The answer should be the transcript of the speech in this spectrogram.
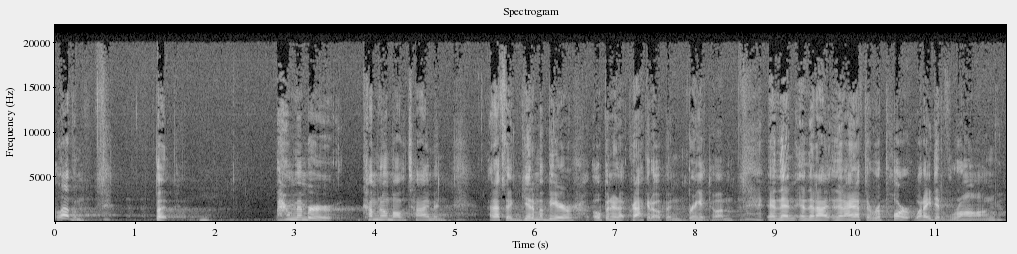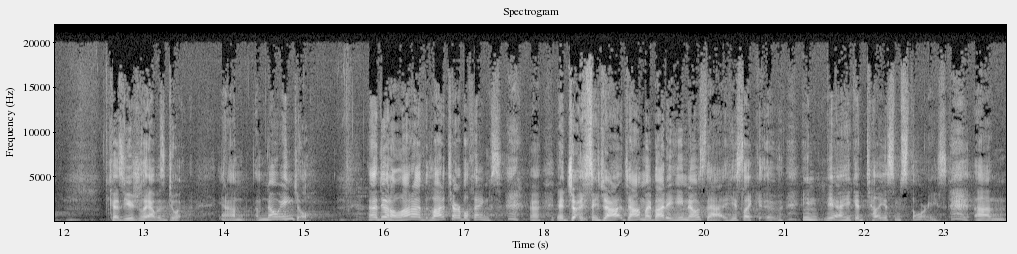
I love him. But I remember coming home all the time and I'd have to get him a beer, open it up, crack it open, bring it to him, and then, and then, I, and then I'd have to report what I did wrong, because usually I was doing, you know, I'm, I'm no angel. Uh, doing a lot of, a lot of terrible things. Uh, it, see, John, John, my buddy, he knows that. He's like, uh, he, yeah, he could tell you some stories. Um,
